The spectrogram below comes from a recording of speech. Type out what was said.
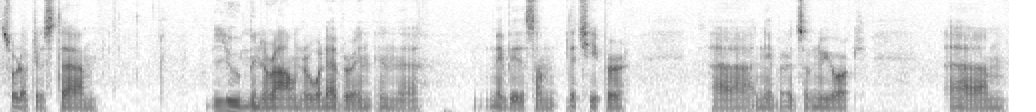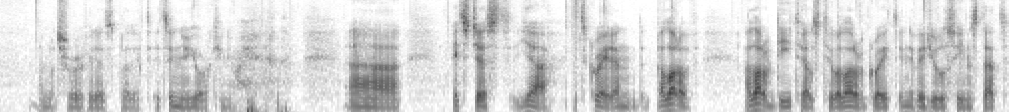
sort of just um, looming around or whatever in in the maybe some the cheaper uh, neighborhoods of New York. Um, I'm not sure if it is, but it, it's in New York anyway. uh, it's just yeah, it's great and a lot of a lot of details too, a lot of great individual scenes that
